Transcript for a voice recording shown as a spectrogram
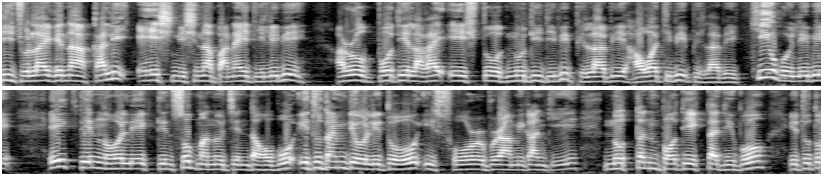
দি জ্বলাই কিনা কালি এজ নিচিনা বনাই দিলিবি আৰু বডি লগাই এজটো নদী দিবি ভিলাবি হাৱা দিবি ভিলাবি কি হ'লেবি একদিন নহ'লে একদিন চব মানুহ চিন্তা হ'ব। এইটো টাইম দি হ'লেতো ঈশ্বৰৰ পৰা আমি কাৰণ কি? নতুন বডি একটা দিব। এইটোতো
